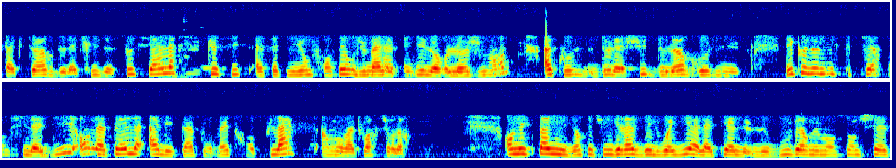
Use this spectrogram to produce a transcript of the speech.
facteur de la crise sociale, que 6 à 7 millions de Français ont du mal à payer leur logement à cause de la chute de leurs revenus. L'économiste Pierre dit en appelle à l'État pour mettre en place un moratoire sur leur en Espagne, eh c'est une grève des loyers à laquelle le gouvernement Sanchez,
